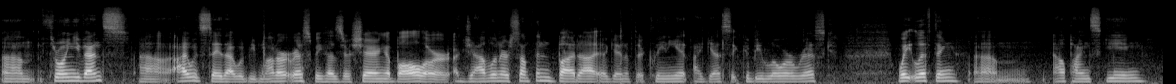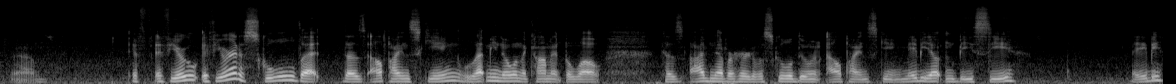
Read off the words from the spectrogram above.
Um, throwing events, uh, I would say that would be moderate risk because they're sharing a ball or a javelin or something. But uh, again, if they're cleaning it, I guess it could be lower risk. Weightlifting, um, alpine skiing. Um, if, if you're if you're at a school that does alpine skiing, let me know in the comment below because I've never heard of a school doing alpine skiing. Maybe out in BC, maybe.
